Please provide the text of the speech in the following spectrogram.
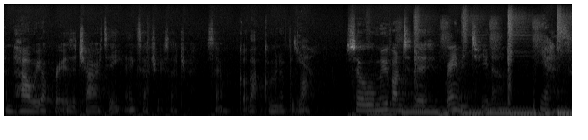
and how we operate as a charity, etc., etc. So, got that coming up as well. So, we'll move on to the Graham interview now. Yes.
